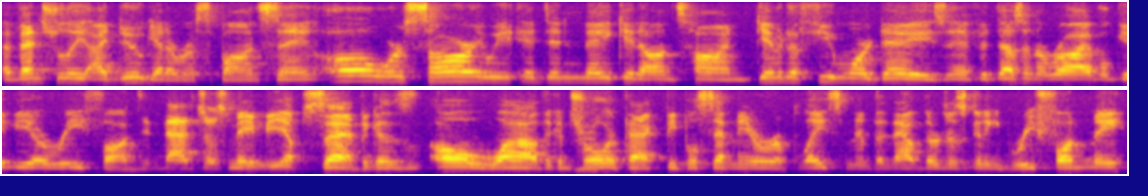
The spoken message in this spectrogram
eventually I do get a response saying, "Oh, we're sorry, we it didn't make it on time. Give it a few more days, and if it doesn't arrive, we'll give you a refund." And that just made me upset because, oh wow, the controller pack people sent me a replacement, but now they're just going to refund me.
